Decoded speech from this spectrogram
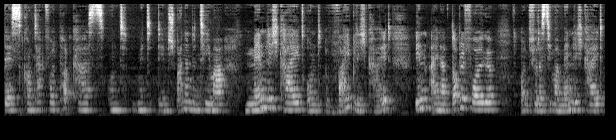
des Kontaktvoll Podcasts und mit dem spannenden Thema Männlichkeit und Weiblichkeit in einer Doppelfolge. Und für das Thema Männlichkeit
